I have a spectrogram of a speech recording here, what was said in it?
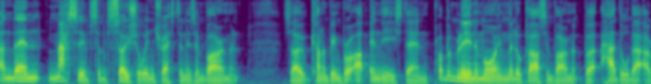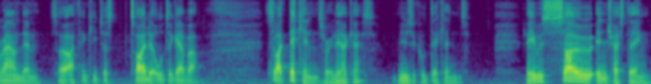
and then massive sort of social interest in his environment. So kind of been brought up in the East End, probably in a more middle class environment, but had all that around him. So I think he just tied it all together. It's like Dickens, really, I guess, musical Dickens. He was so interesting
